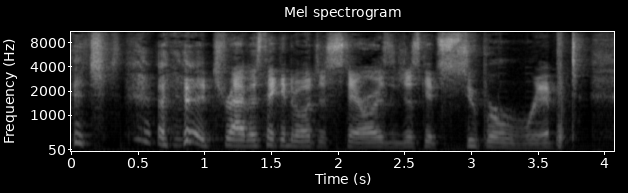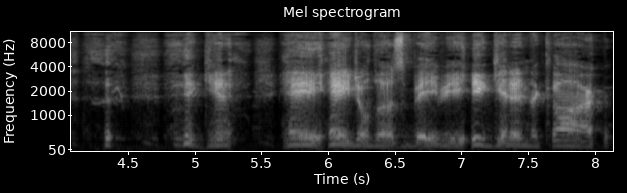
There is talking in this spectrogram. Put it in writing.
Travis taking a bunch of steroids and just gets super ripped. get hey, Angel Dust baby, get in the car.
